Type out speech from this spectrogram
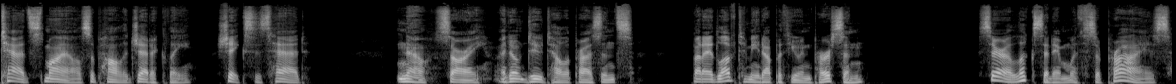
Tad smiles apologetically, shakes his head. No, sorry, I don't do telepresence, but I'd love to meet up with you in person. Sarah looks at him with surprise.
